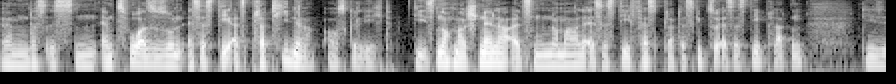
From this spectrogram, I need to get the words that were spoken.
Ähm, das ist ein M2, also so ein SSD als Platine ausgelegt. Die ist nochmal schneller als eine normale SSD-Festplatte. Es gibt so SSD-Platten, die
